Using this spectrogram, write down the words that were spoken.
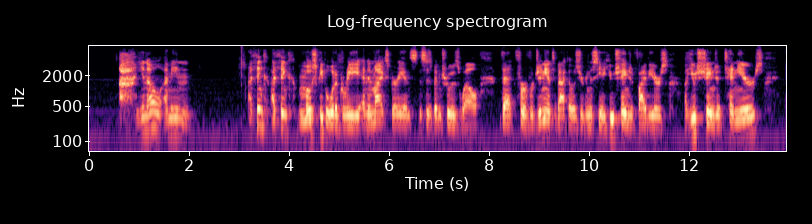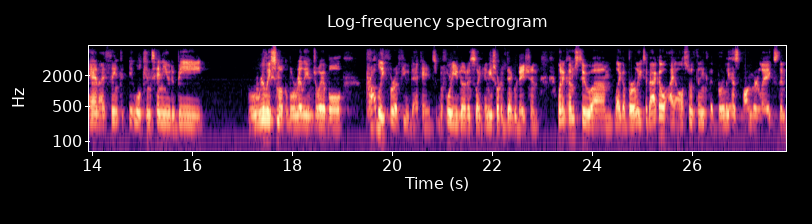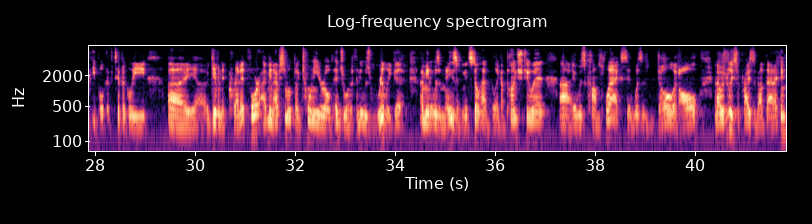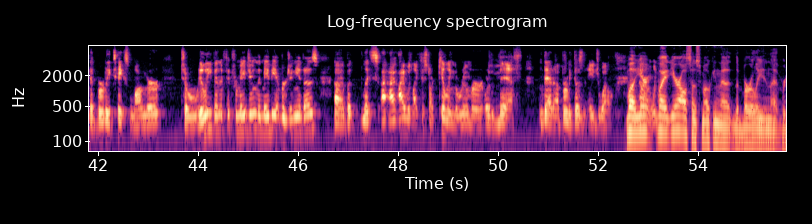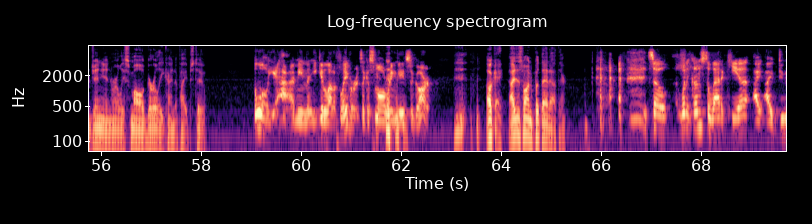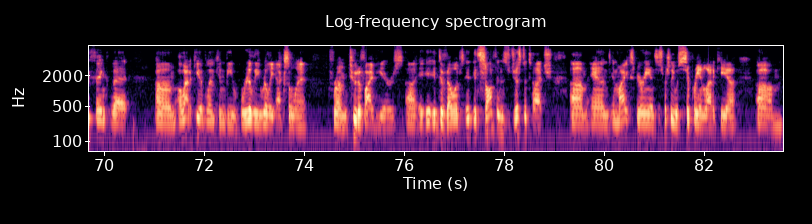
You know, I mean, I think I think most people would agree, and in my experience, this has been true as well that for Virginia tobaccos, you're going to see a huge change at five years, a huge change at 10 years, and I think it will continue to be really smokable, really enjoyable, probably for a few decades before you notice like any sort of degradation. When it comes to um, like a burley tobacco, I also think that burley has longer legs than people have typically uh, given it credit for. I mean, I've smoked like 20 year old Edgeworth and it was really good. I mean, it was amazing. It still had like a punch to it. Uh, it was complex. It wasn't dull at all. And I was really surprised about that. I think that Burley takes longer to really benefit from aging than maybe a Virginia does. Uh, but let's, I, I, would like to start killing the rumor or the myth that uh, Burley doesn't age well. Well, you're, uh, when, well, you're also smoking the, the Burley and the Virginia and really small girly kind of pipes too. Well, yeah. I mean, you get a lot of flavor. It's like a small ring gauge cigar. Okay, I just wanted to put that out there. so when it comes to Latakia, I, I do think that um, a Latakia blend can be really, really excellent from two to five years. Uh, it, it, develops, it, it, softens just a touch, um, and in my experience, especially with Cyprian Latakia, um,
